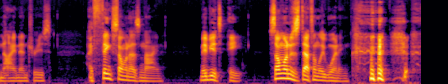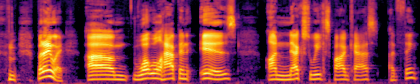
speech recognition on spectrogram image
nine entries. I think someone has nine. Maybe it's eight. Someone is definitely winning. but anyway, um, what will happen is on next week's podcast, I think,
